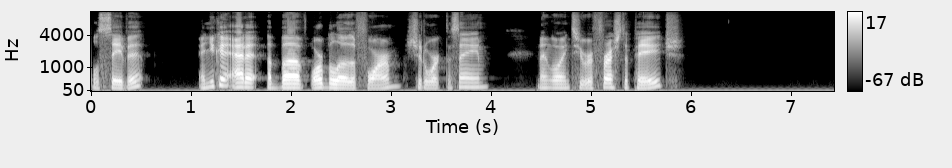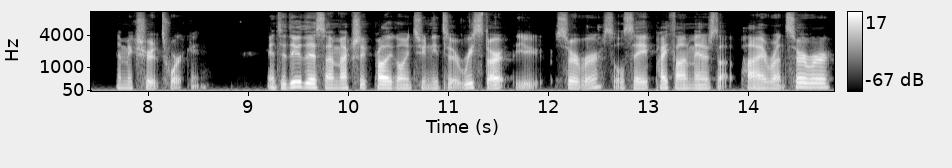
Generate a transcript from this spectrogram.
We'll save it. And you can add it above or below the form. Should work the same. And I'm going to refresh the page. and make sure it's working. And to do this, I'm actually probably going to need to restart the server. So we'll say python manage.py run server,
